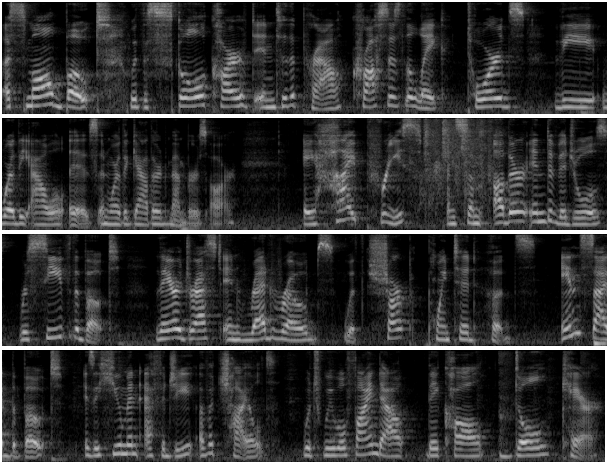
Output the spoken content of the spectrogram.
A small boat with a skull carved into the prow crosses the lake towards the where the owl is and where the gathered members are. A high priest and some other individuals receive the boat. They are dressed in red robes with sharp pointed hoods. Inside the boat is a human effigy of a child, which we will find out they call Dull Care.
